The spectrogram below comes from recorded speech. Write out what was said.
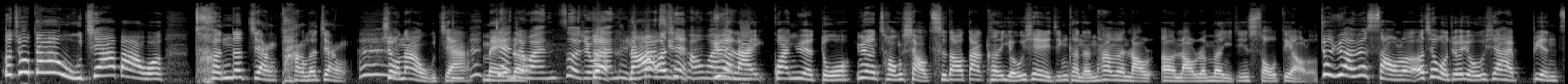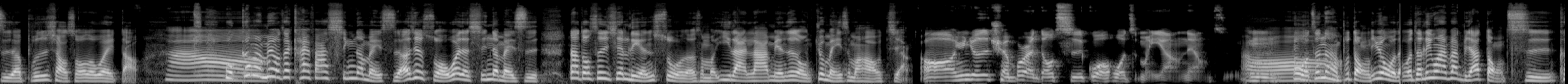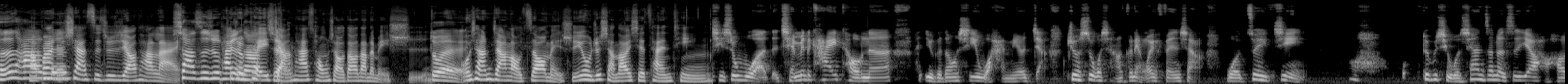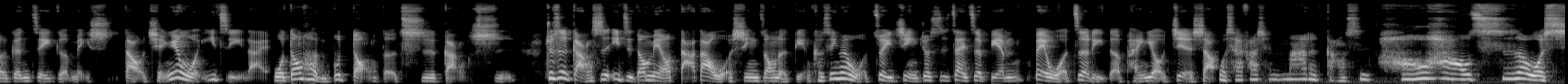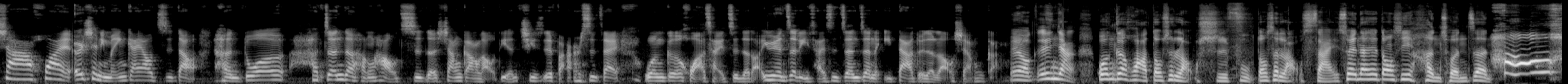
我就大概五家吧，我横的讲，躺的讲，就那五家 没了。站着玩，坐着玩，然后而且越来关越多，因为从小吃到大，可能有一些已经可能他们老呃老人们已经收掉了，就越来越少了。而且我觉得有一些还变质了。不是小时候的味道，我根本没有在开发新的美食，而且所谓的新的美食，那都是一些连锁的，什么伊兰拉面这种，就没什么好讲哦。因为就是全部人都吃过或怎么样那样子。嗯，我真的很不懂，因为我的我的另外一半比较懂吃，可是他不然就下次就是邀他来，下次就他就可以讲他从小到大的美食。对，我想讲老字号美食，因为我就想到一些餐厅。其实我的前面的开头呢，有个东西我还没有讲，就是我想要跟两位分享，我最近哇。对不起，我现在真的是要好好的跟这个美食道歉，因为我一直以来我都很不懂得吃港式。就是港式一直都没有达到我心中的点，可是因为我最近就是在这边被我这里的朋友介绍，我才发现妈的港式好好吃哦，我吓坏！而且你们应该要知道，很多真的很好吃的香港老店，其实反而是在温哥华才知得到，因为这里才是真正的一大堆的老香港。没有，跟你讲，温哥华都是老师傅，都是老塞，所以那些东西很纯正，好好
